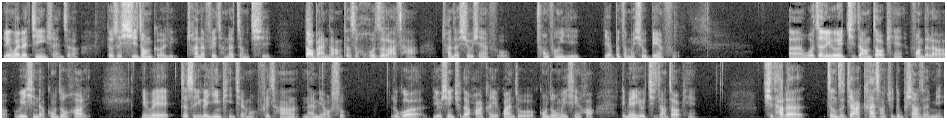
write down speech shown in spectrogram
另外的竞选者都是西装革履，穿得非常的整齐；盗版党则是胡子拉碴，穿着休闲服、冲锋衣，也不怎么修边幅。呃，我这里有几张照片放在了微信的公众号里，因为这是一个音频节目，非常难描述。如果有兴趣的话，可以关注公众微信号，里面有几张照片。其他的。政治家看上去都不像人民，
